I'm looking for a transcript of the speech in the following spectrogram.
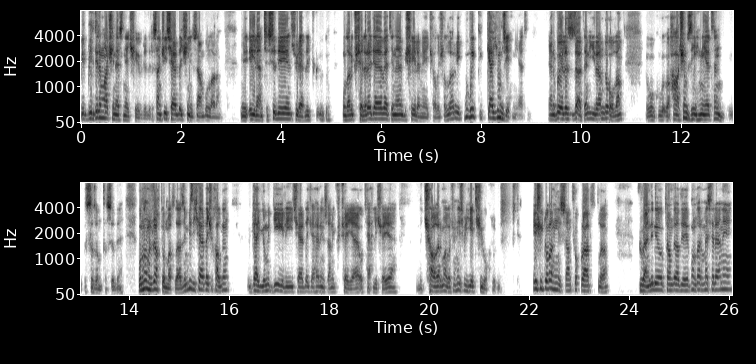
bir bildirim maşinəsinə çevrilir. Sanki içəridəki insan bunların e, eyləmçisidir, sürətli bunları küçələrə dəvət edən bir şey eləməyə çalışırlar. Bu, bu qəyyum zehniyyətidir. Yəni bu elə zaten İranda olan o hakim zihniyyətin sızıntısıdır. Bundan uzaq durmaq lazım. Biz içəridəki xalqın qəyyumu deyilik, içəridəki hər insanı küçəyə, o təhlükəyə çağırmaq üçün heç bir yetki yoxdur. Eşikdə olan insan çox rahatlıqla güvənli bir ortamdadır. Bunlar məsələni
